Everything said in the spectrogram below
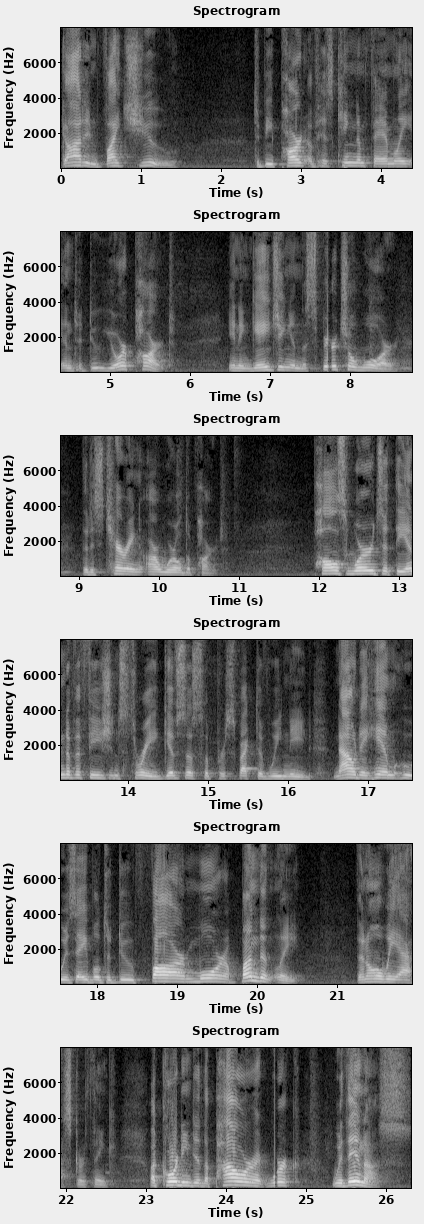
God invites you to be part of His kingdom family and to do your part in engaging in the spiritual war that is tearing our world apart. Paul's words at the end of Ephesians 3 gives us the perspective we need. Now to him who is able to do far more abundantly than all we ask or think, according to the power at work within us.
